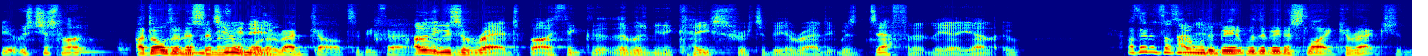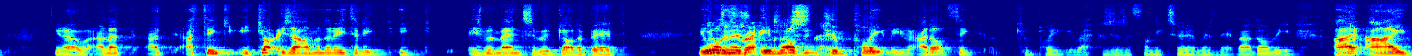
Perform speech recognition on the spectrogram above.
It was just like I don't think the what are we Simmons one was a red card. To be fair, I don't think it was a red, but I think that there would have been a case for it to be a red. It was definitely a yellow. I think there's nothing I wrong with there mean- being with there being a slight correction, you know. And I, I, I think he got his arm underneath, and he, he his momentum had got a bit. He It was wasn't. he reckless, it wasn't though. completely. I don't think completely reckless is a funny term, isn't it? But I don't think. I I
